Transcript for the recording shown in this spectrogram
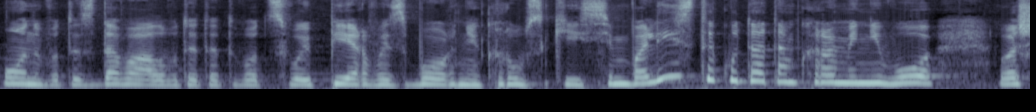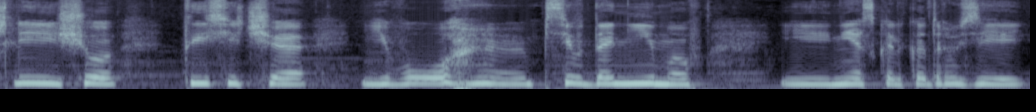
Он вот издавал вот этот вот свой первый сборник «Русские символисты», куда там кроме него вошли еще тысяча его псевдонимов и несколько друзей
